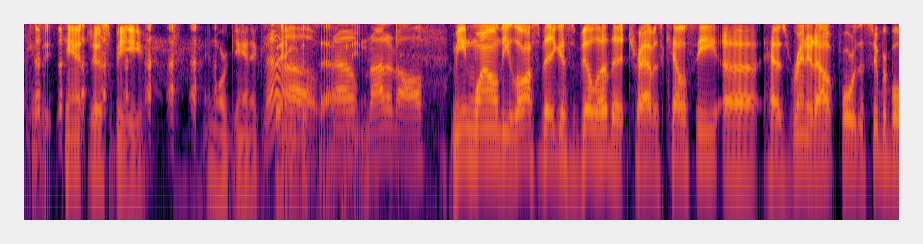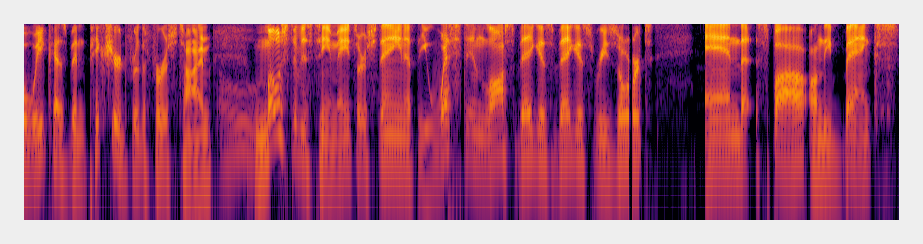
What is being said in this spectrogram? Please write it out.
because it can't just be an organic No, thing that's happening. no, not at all. Meanwhile, the Las Vegas villa that Travis Kelce uh, has rented out for the Super Bowl week has been pictured for the first time. Most of his teammates are staying at the Westin Las Vegas Vegas Resort and Spa on the banks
